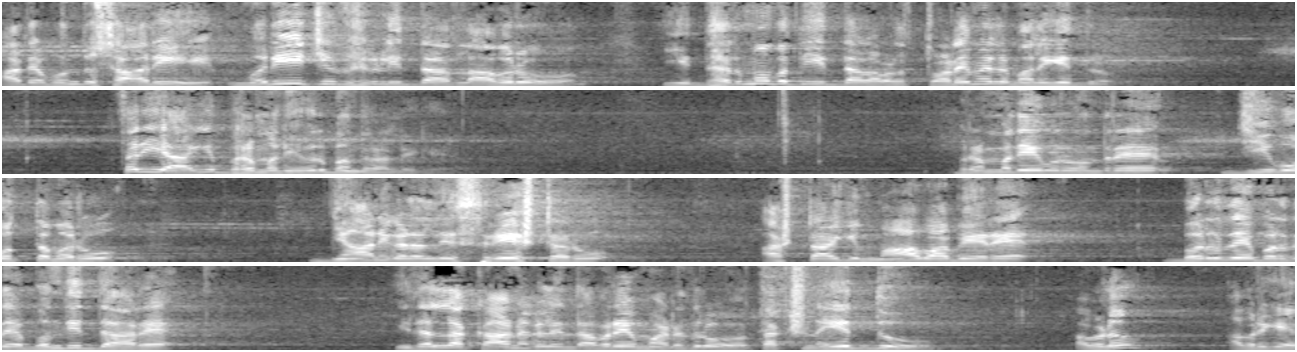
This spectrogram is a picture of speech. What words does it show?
ಆದರೆ ಒಂದು ಸಾರಿ ಮರೀಚಿ ಋಷಿಗಳಿದ್ದಾರಲ್ಲ ಅವರು, ಈ ಧರ್ಮಪತಿ ಇದ್ದಾರ ಅವಳ ತೊಡೆ ಮೇಲೆ ಮಲಗಿದ್ರು. ಸರಿಯಾಗಿ ಬ್ರಹ್ಮದೇವರು ಬಂದರು ಅಲ್ಲಿಗೆ. ಬ್ರಹ್ಮದೇವರು ಅಂದರೆ ಜೀವೋತ್ತಮರು, ಜ್ಞಾನಿಗಳಲ್ಲಿ ಶ್ರೇಷ್ಠರು, ಅಷ್ಟಾಗಿ ಮಾವ ಬೇರೆ, ಬರದೇ ಬರದೆ ಬಂದಿದ್ದಾರೆ. ಇದೆಲ್ಲ ಕಾರಣಗಳಿಂದ ಅವರೇ ಮಾಡಿದ್ರು. ತಕ್ಷಣ ಎದ್ದು ಅವಳು ಅವರಿಗೆ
